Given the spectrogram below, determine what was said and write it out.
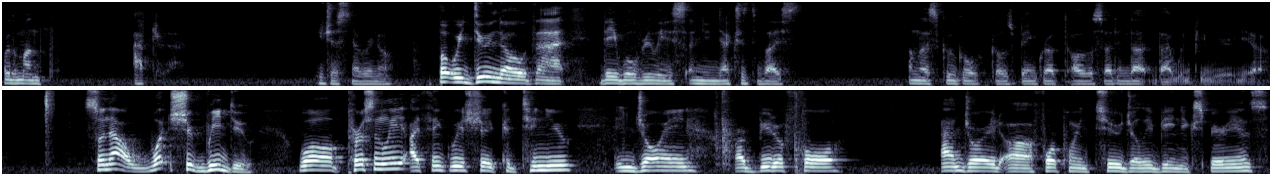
or the month after that. You just never know. But we do know that they will release a new Nexus device. Unless Google goes bankrupt all of a sudden, that, that would be weird, yeah. So now, what should we do? Well, personally, I think we should continue enjoying our beautiful Android uh, 4.2 Jelly Bean experience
